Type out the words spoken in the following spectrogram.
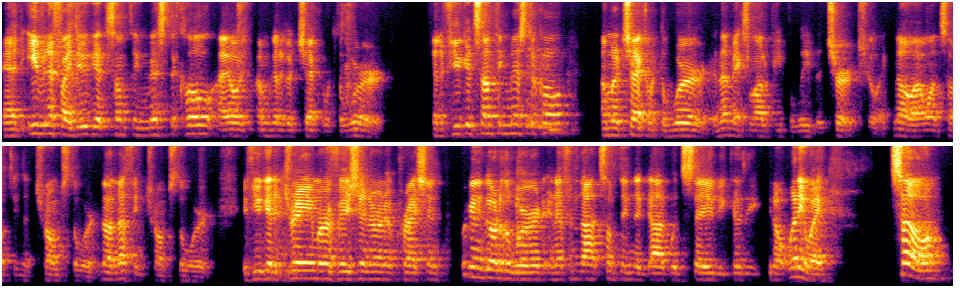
and even if I do get something mystical, I always, I'm going to go check with the word. And if you get something mystical, I'm going to check with the word. And that makes a lot of people leave the church. You're like, no, I want something that trumps the word. No, nothing trumps the word. If you get a dream or a vision or an impression, we're going to go to the word. And if not something that God would say, because, he, you know, anyway. So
